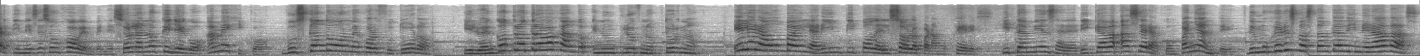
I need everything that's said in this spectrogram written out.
Martínez es un joven venezolano que llegó a México buscando un mejor futuro y lo encontró trabajando en un club nocturno. Él era un bailarín tipo del solo para mujeres y también se dedicaba a ser acompañante de mujeres bastante adineradas.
